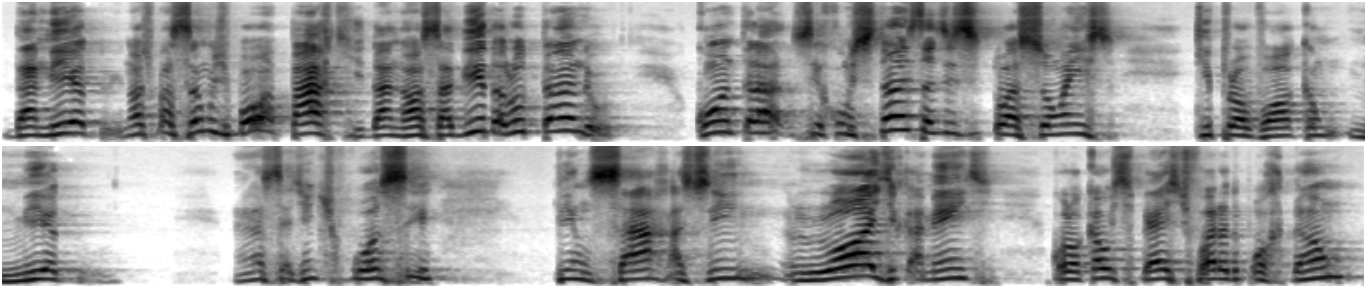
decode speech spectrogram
dá medo. E nós passamos boa parte da nossa vida lutando contra circunstâncias e situações que provocam medo. Né? Se a gente fosse pensar assim, logicamente, colocar os pés fora do portão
